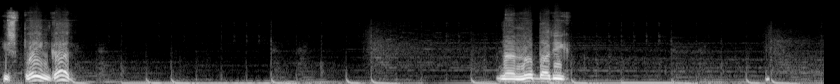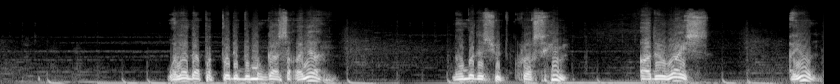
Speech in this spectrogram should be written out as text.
He's playing God. Na nobody wala dapat pwede bumangga sa kanya. Nobody should cross him. Otherwise, ayun.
